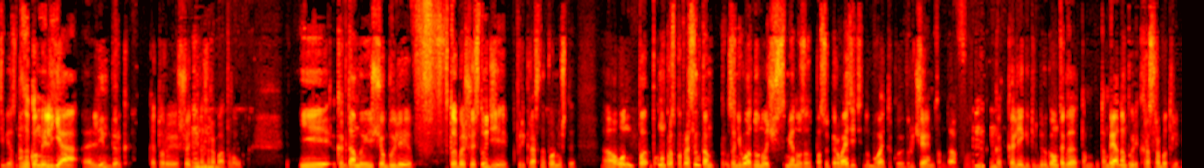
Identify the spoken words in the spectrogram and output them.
тебе знаком Илья Линдберг, который Шоти mm-hmm. разрабатывал. И когда мы еще были в той большой студии, прекрасно помнишь ты, а, он, он просто попросил там за него одну ночь смену за, посупервайзить. Ну, бывает такое, вручаем там, да, в, как коллеги друг друга. Он тогда там, там рядом были, как раз работали.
